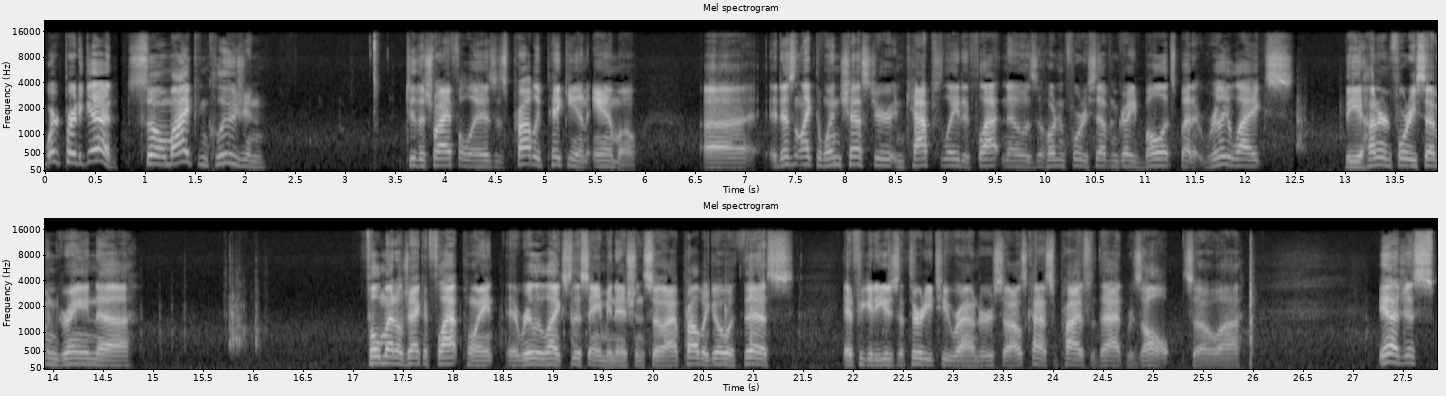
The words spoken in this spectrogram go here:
Worked pretty good. So my conclusion to this rifle is it's probably picking an ammo. Uh, it doesn't like the Winchester encapsulated flat nose 147 grain bullets, but it really likes the 147 grain uh, full metal jacket flat point. It really likes this ammunition, so I'd probably go with this if you could use a 32 rounder. So I was kind of surprised with that result. So uh, yeah, just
